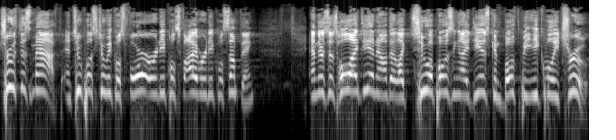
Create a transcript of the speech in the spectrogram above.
Truth is math, and two plus two equals four, or it equals five, or it equals something. And there's this whole idea now that like two opposing ideas can both be equally true.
